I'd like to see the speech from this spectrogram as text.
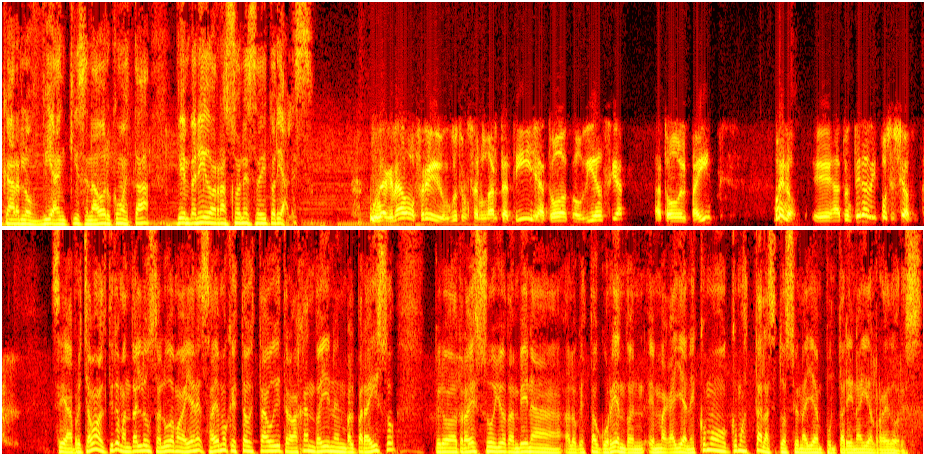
Carlos Bianchi. Senador, ¿cómo está? Bienvenido a Razones Editoriales. Un agrado, Freddy. Un gusto saludarte a ti, a toda tu audiencia, a todo el país. Bueno, eh, a tu entera disposición. Sí, aprovechamos al tiro mandarle un saludo a Magallanes. Sabemos que está, está hoy trabajando ahí en, Valparaíso, pero a través suyo también a, lo que está ocurriendo en, Magallanes. ¿Cómo, ¿Cómo está la situación allá en Punta Arena y alrededores?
